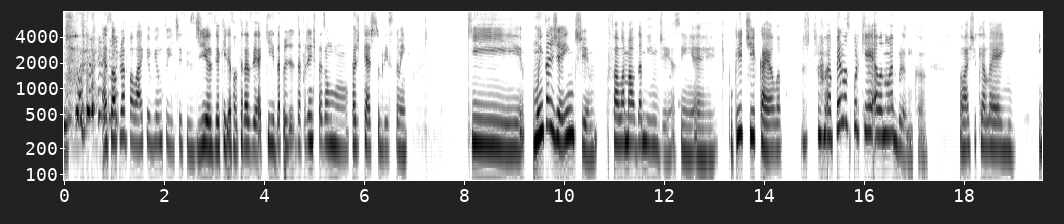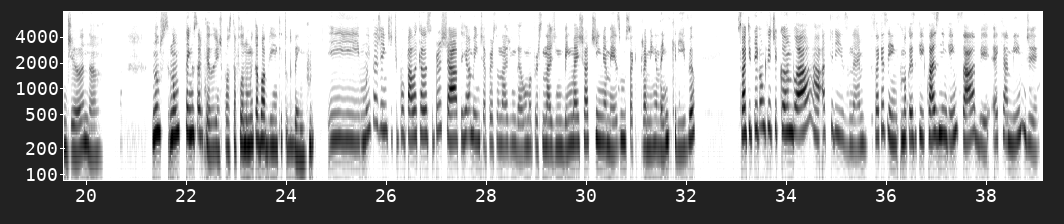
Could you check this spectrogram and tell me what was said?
é só pra falar que eu vi um tweet esses dias e eu queria só trazer aqui. Dá pra, dá pra gente fazer um podcast sobre isso também. Que muita gente fala mal da Mindy, assim, é, tipo, critica ela apenas porque ela não é branca. Eu acho que ela é indiana, não, não tenho certeza, gente. Posso estar falando muita abobrinha aqui, tudo bem. E muita gente, tipo, fala que ela é super chata. E realmente, a personagem dela é uma personagem bem mais chatinha mesmo. Só que para mim ela é incrível. Só que ficam criticando a, a, atriz, né? Só que assim, uma coisa que quase ninguém sabe é que a Mindy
